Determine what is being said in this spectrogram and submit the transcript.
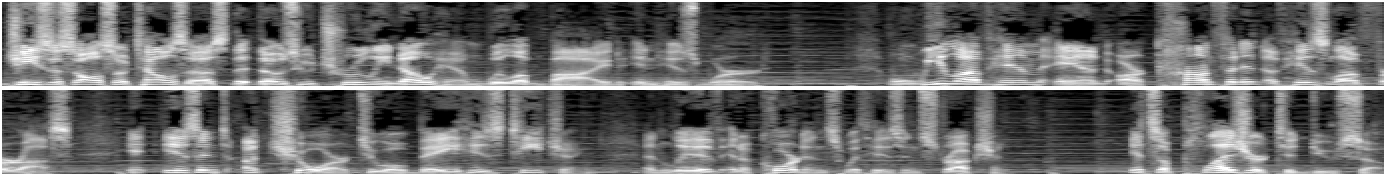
Jesus also tells us that those who truly know Him will abide in His Word. When we love Him and are confident of His love for us, it isn't a chore to obey His teaching and live in accordance with His instruction. It's a pleasure to do so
